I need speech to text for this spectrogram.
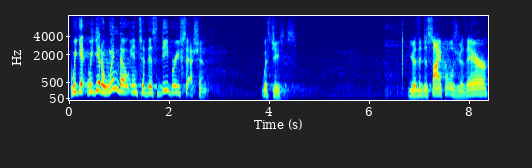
we get, we get a window into this debrief session with Jesus. You're the disciples, you're there,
